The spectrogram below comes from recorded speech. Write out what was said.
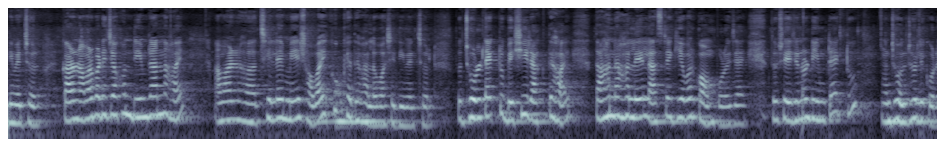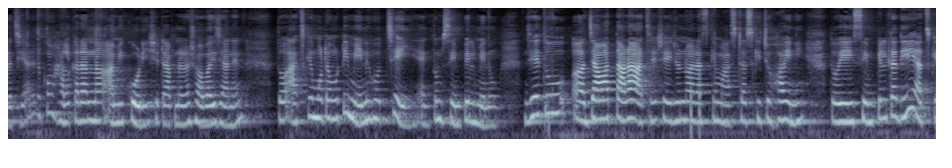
ডিমের ঝোল। কারণ আমার বাড়ি যখন ডিম রান্না হয় আমার ছেলে মেয়ে সবাই খুব খেতে ভালোবাসে ডিমের ঝোল। তো ঝোলটা একটু বেশি রাখতে হয়, তা না হলে লাস্টে গিয়ে আবার কম পড়ে যায়। তো সেই জন্য ডিমটা একটু ঝোলঝোলি করেছি। আর এরকম হালকা রান্না আমি করি, সেটা আপনারা সবাই জানেন। তো আজকে মোটামুটি মেনু হচ্ছেই, একদম সিম্পল মেনু যেহেতু যাওয়ার তারা আছে, সেই জন্য আর আজকে মাছ টাছ কিছু হয়নি। তো এই সিম্পলটা দিয়েই আজকে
